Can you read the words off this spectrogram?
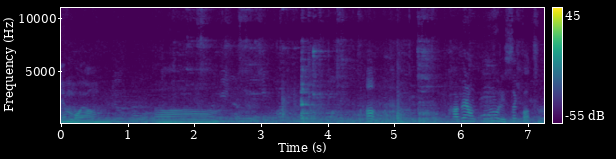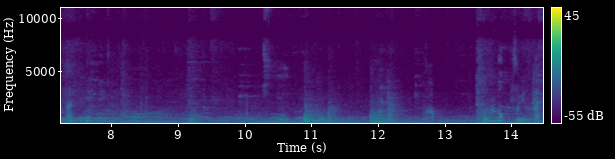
얘 뭐야? 아 밥이랑 국물 있을 것 같은데? 전복죽인데?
